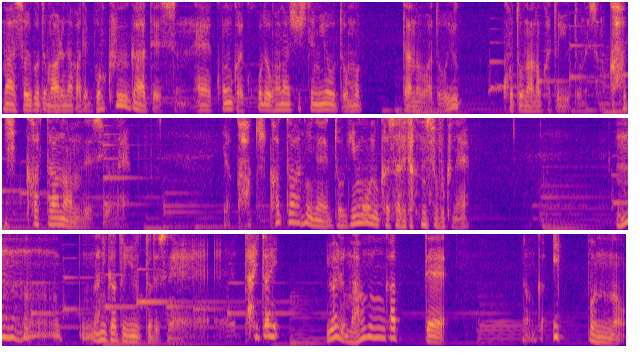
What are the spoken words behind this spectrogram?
まあそういうこともある中で僕がですね今回ここでお話ししてみようと思ったのはどういうことなのかというとねその書き方なんですよね。いや書き方にね度肝を抜かされたんです僕ね。うん何かというとですね大体いわゆる漫画ってなんか一本の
